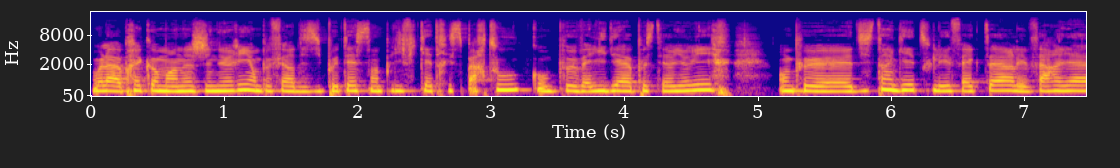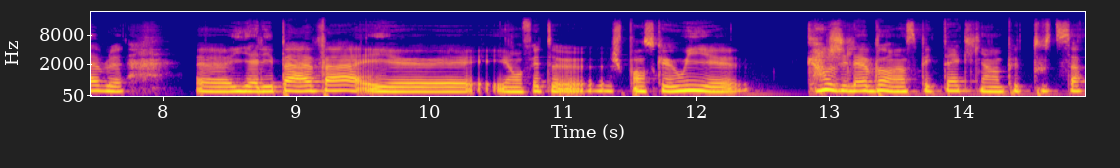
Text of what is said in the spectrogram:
Voilà, après, comme en ingénierie, on peut faire des hypothèses simplificatrices partout, qu'on peut valider a posteriori. On peut euh, distinguer tous les facteurs, les variables, euh, y aller pas à pas. Et, et en fait, je pense que oui, quand j'élabore un spectacle, il y a un peu de tout ça.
